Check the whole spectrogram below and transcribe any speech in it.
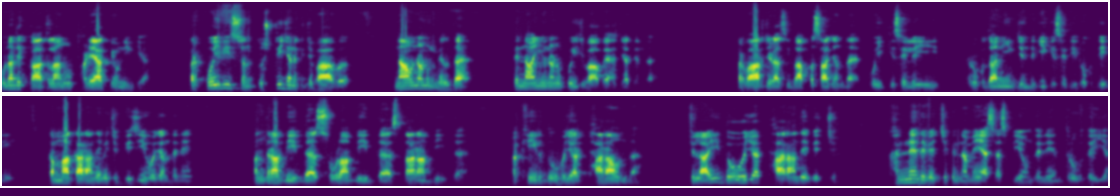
ਉਹਨਾਂ ਦੇ ਕਾਤਲਾਂ ਨੂੰ ਫੜਿਆ ਕਿਉਂ ਨਹੀਂ ਗਿਆ? ਪਰ ਕੋਈ ਵੀ ਸੰਤੁਸ਼ਟੀਜਨਕ ਜਵਾਬ ਨਾ ਉਹਨਾਂ ਨੂੰ ਮਿਲਦਾ ਹੈ ਤੇ ਨਾ ਹੀ ਉਹਨਾਂ ਨੂੰ ਕੋਈ ਜਵਾਬ ਇਹੋ ਜਿਹਾ ਦਿੰਦਾ ਪਰਿਵਾਰ ਜਿਹੜਾ ਸੀ ਵਾਪਸ ਆ ਜਾਂਦਾ ਕੋਈ ਕਿਸੇ ਲਈ ਰੁਕਦਾ ਨਹੀਂ, ਜ਼ਿੰਦਗੀ ਕਿਸੇ ਦੀ ਰੁਕਦੀ ਨਹੀਂ। ਕੰਮਾਂ ਕਾਰਾਂ ਦੇ ਵਿੱਚ ਬਿਜ਼ੀ ਹੋ ਜਾਂਦੇ ਨੇ। 15 ਬੀਤਦਾ 16 ਬੀਤਦਾ 17 ਬੀਤਦਾ ਅਖੀਰ 2018 ਹੁੰਦਾ। ਜੁਲਾਈ 2018 ਦੇ ਵਿੱਚ ਖੰਨੇ ਦੇ ਵਿੱਚ ਇੱਕ ਨਵੇਂ ਐਸਐਸਪੀ ਆਉਂਦੇ ਨੇ ਧਰੂਵ ਦਈਆ।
